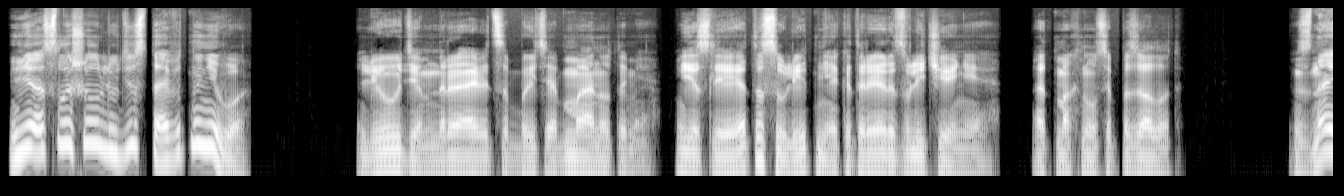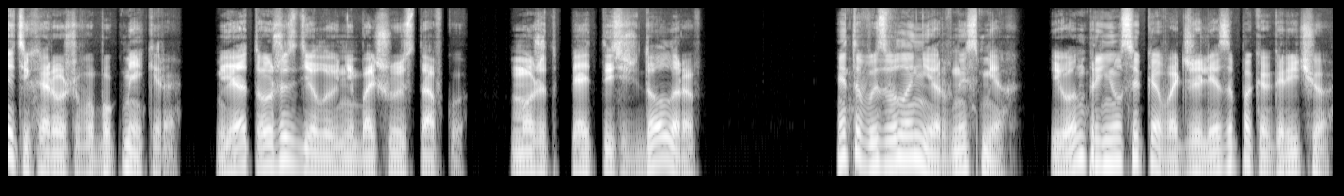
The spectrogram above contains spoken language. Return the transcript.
Я слышал, люди ставят на него. Людям нравится быть обманутыми, если это сулит некоторое развлечение, отмахнулся Позолот. Знаете хорошего букмекера? Я тоже сделаю небольшую ставку. Может, пять тысяч долларов? Это вызвало нервный смех, и он принялся ковать железо пока горячо.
